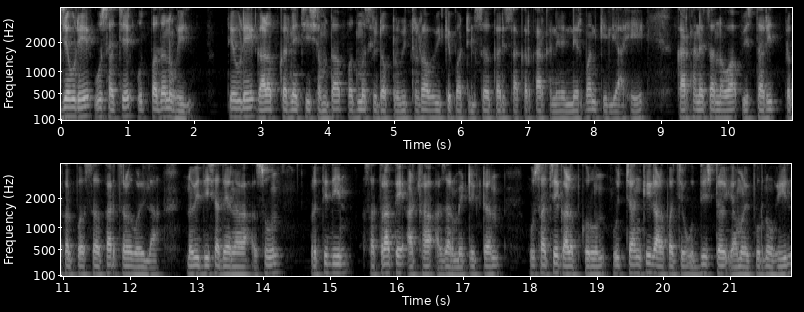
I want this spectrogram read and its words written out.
जेवढे ऊसाचे उत्पादन होईल तेवढे गाळप करण्याची क्षमता पद्मश्री डॉक्टर विठ्ठलराव विखे पाटील सहकारी साखर कारखान्याने निर्माण केली आहे. कारखान्याचा नवा विस्तारित प्रकल्प सहकार चळवळीला नवी दिशा देणारा असून प्रतिदिन सतरा ते अठरा हजार मेट्रिक टन ऊसाचे गाळप करून उच्चांकी गाळपाचे उद्दिष्ट यामुळे पूर्ण होईल,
